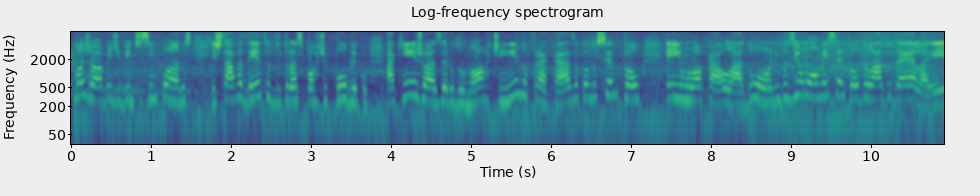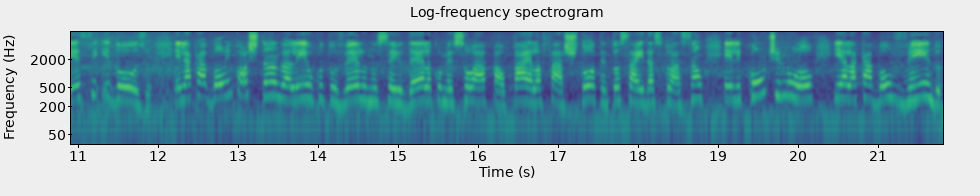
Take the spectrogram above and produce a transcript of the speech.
Uma jovem de 25 anos estava dentro do transporte público aqui em Juazeiro do Norte, indo para casa, quando sentou em um local lá do ônibus e um homem sentou do lado dela, esse idoso. Ele acabou encostando ali o cotovelo no seio dela, começou a apalpar, ela afastou, tentou sair da situação, ele continuou e ela acabou vendo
